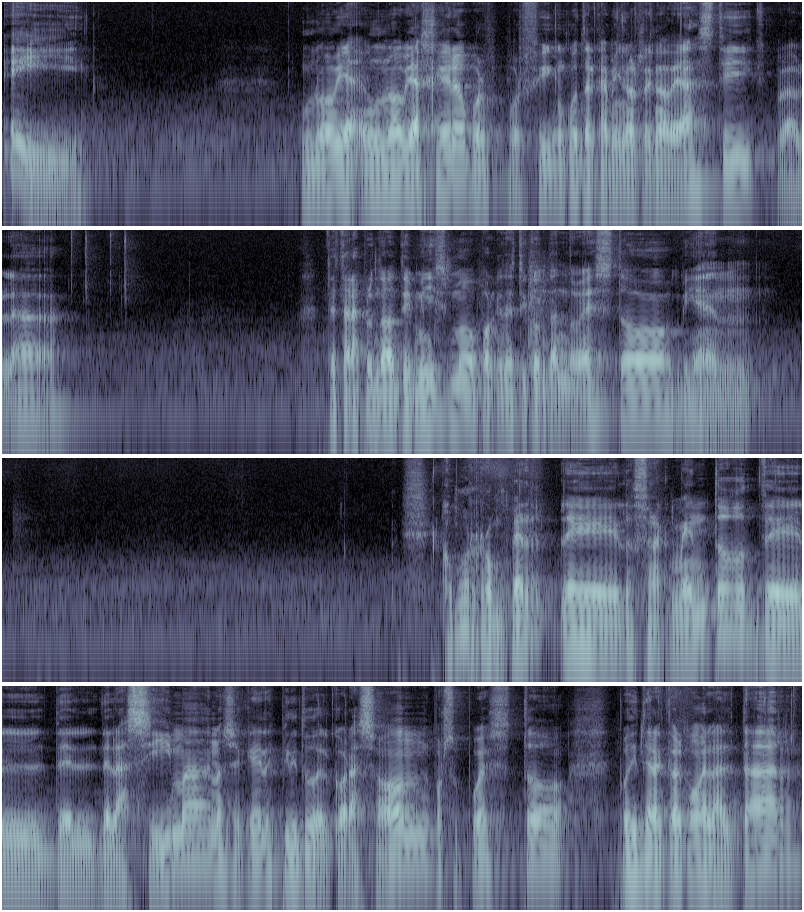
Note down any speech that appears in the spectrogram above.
¡Ey! Un nuevo, viajero por, fin encuentra el camino al reino de Astic, bla bla. Te estarás preguntando a ti mismo por qué te estoy contando esto. Bien. ¿Cómo romper eh, los fragmentos del, de la cima? No sé qué, el espíritu del corazón, por supuesto. Puedes interactuar con el altar.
